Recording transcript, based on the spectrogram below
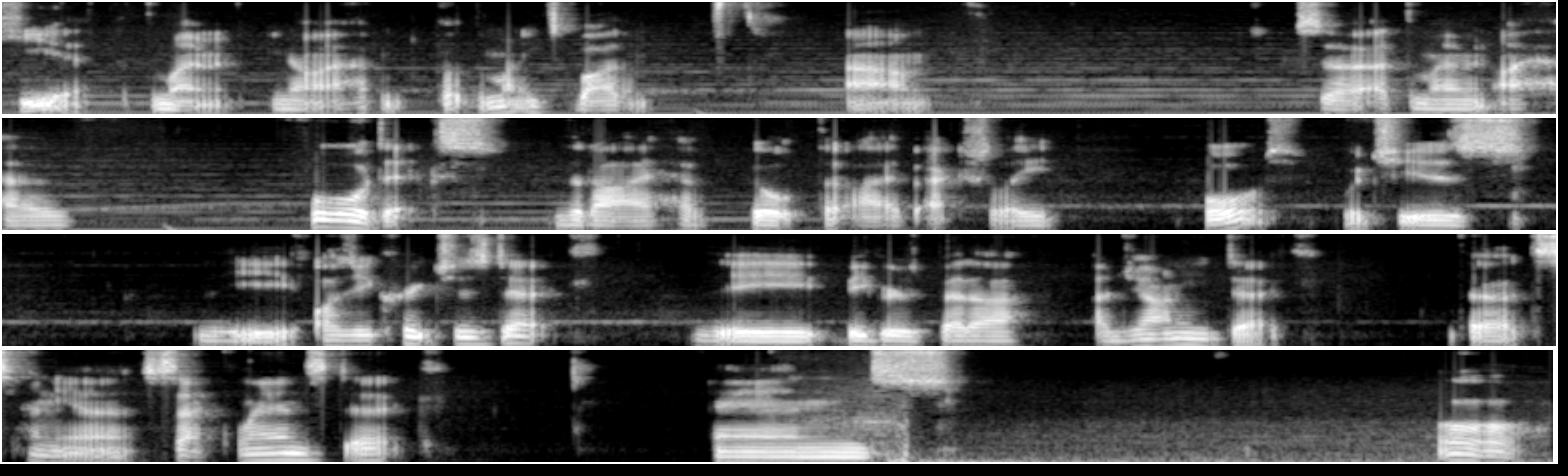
here at the moment. You know, I haven't got the money to buy them. Um, so at the moment I have four decks that I have built that I've actually which is the Aussie Creatures deck, the Bigger is Better Ajani deck, the Tanya Sack Lands deck, and oh,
